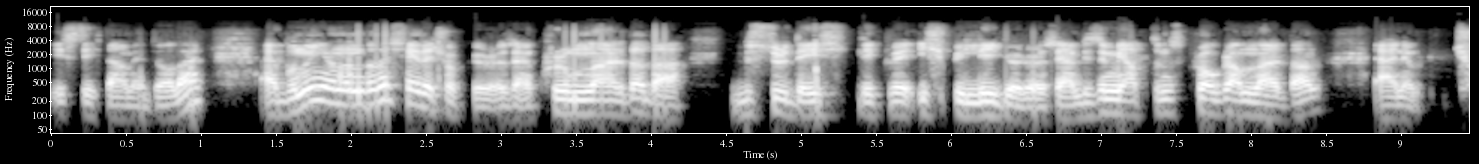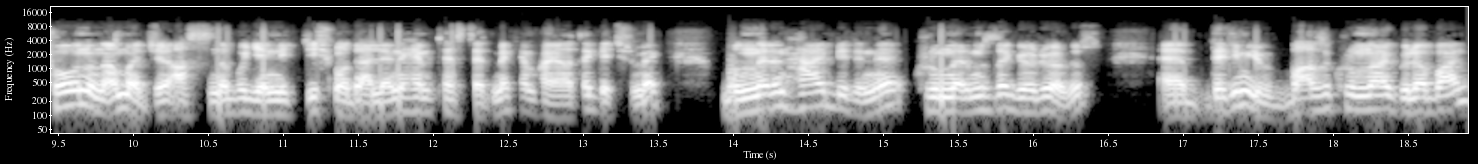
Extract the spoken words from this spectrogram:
istihdam ediyorlar. E, bunun yanında da şey de çok görüyoruz. Yani kurumlarda da bir sürü değişiklik ve işbirliği görüyoruz. Yani bizim yaptığımız programlardan yani çoğunun amacı aslında bu yenilikçi iş modellerini hem test etmek hem hayata geçirmek. Bunların her birini kurumlarımızda görüyoruz. Ee, dediğim gibi bazı kurumlar global,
